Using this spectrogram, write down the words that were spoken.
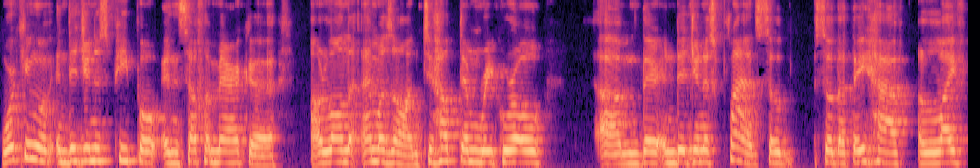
working with indigenous people in South America along the Amazon to help them regrow um, their indigenous plants so so that they have a life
